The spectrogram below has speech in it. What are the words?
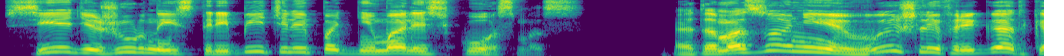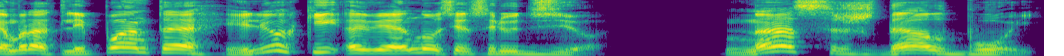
Все дежурные истребители поднимались в космос. От Амазонии вышли фрегат Камрад Лепанта и легкий авианосец Рюдзё. Нас ждал бой.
